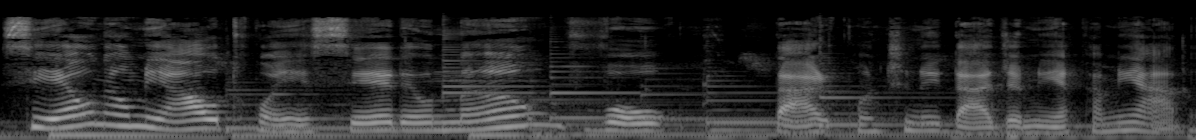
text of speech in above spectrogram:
Se eu não me autoconhecer, eu não vou dar continuidade à minha caminhada.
